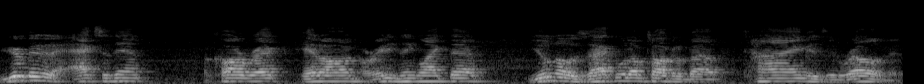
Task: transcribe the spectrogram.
You ever been in an accident, a car wreck, head on, or anything like that? You'll know exactly what I'm talking about. Time is irrelevant.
